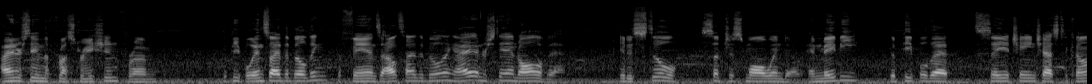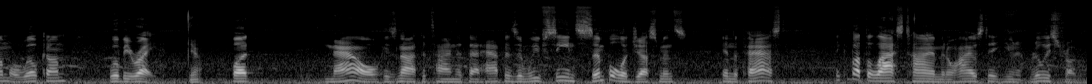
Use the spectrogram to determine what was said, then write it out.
I understand the frustration from the people inside the building, the fans outside the building. I understand all of that. It is still such a small window, and maybe the people that say a change has to come or will come will be right. Yeah. But now is not the time that that happens, and we've seen simple adjustments in the past. Think about the last time an Ohio State unit really struggled,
